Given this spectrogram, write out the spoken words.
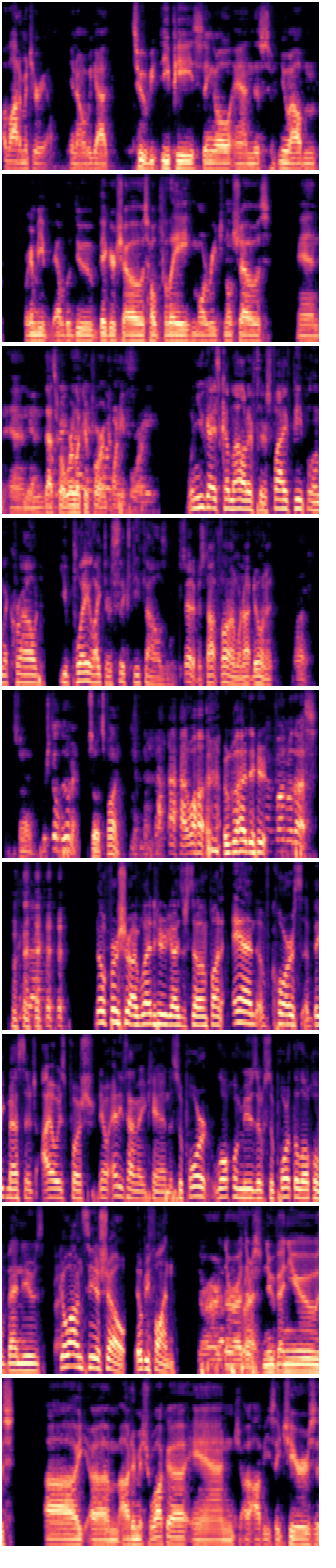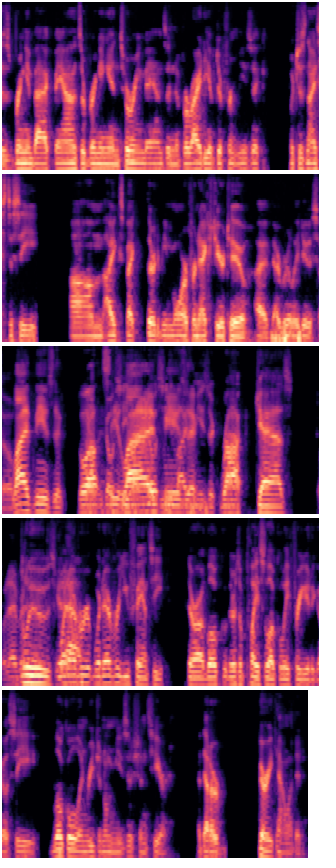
a lot of material. You know, we got two EPs, single, and this new album. We're going to be able to do bigger shows, hopefully more regional shows, and and that's what we're looking for in 24. When you guys come out, if there's five people in the crowd, you play like there's 60,000. Said if it's not fun, we're not doing it. Right. So we're still doing it. So it's fun. well, I'm glad to hear. Have fun with us. No, for sure. I'm glad to hear you guys are still having fun. And of course, a big message I always push, you know, anytime I can, to support local music, support the local venues. Go out and see a show. It'll be fun. There are there are there's new venues uh, um, out in Mishawaka, and uh, obviously Cheers is bringing back bands. They're bringing in touring bands and a variety of different music, which is nice to see. Um, I expect there to be more for next year too. I, I really do. So Live music. Go out and Go see, go live, see music, live music, rock, jazz, whatever. blues, Get out. whatever whatever you fancy. There are local. There's a place locally for you to go see local and regional musicians here that are very talented.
